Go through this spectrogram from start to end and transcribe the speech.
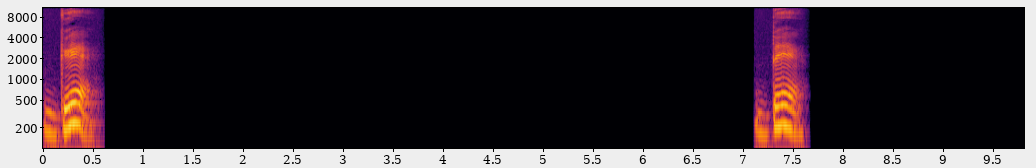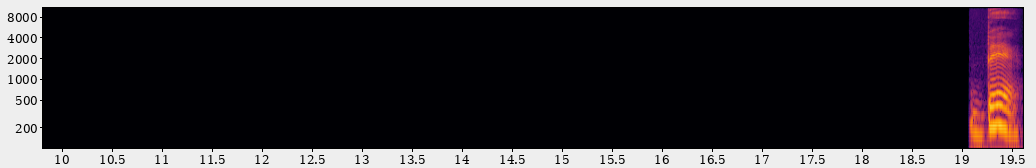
Г. Д. Д.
